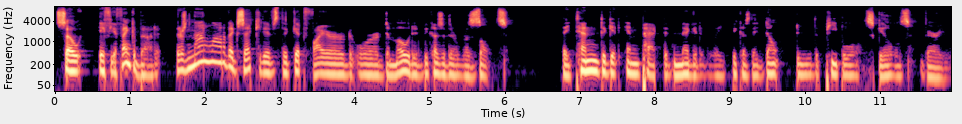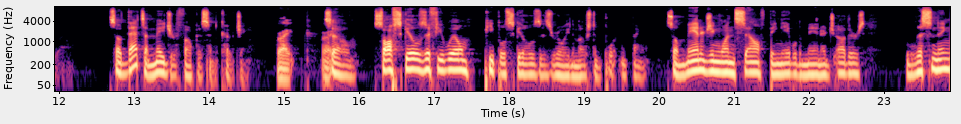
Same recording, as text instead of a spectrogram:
So, if you think about it, there's not a lot of executives that get fired or demoted because of their results. They tend to get impacted negatively because they don't do the people skills very well. So, that's a major focus in coaching. Right. right. So, soft skills, if you will, people skills is really the most important thing. So, managing oneself, being able to manage others, listening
